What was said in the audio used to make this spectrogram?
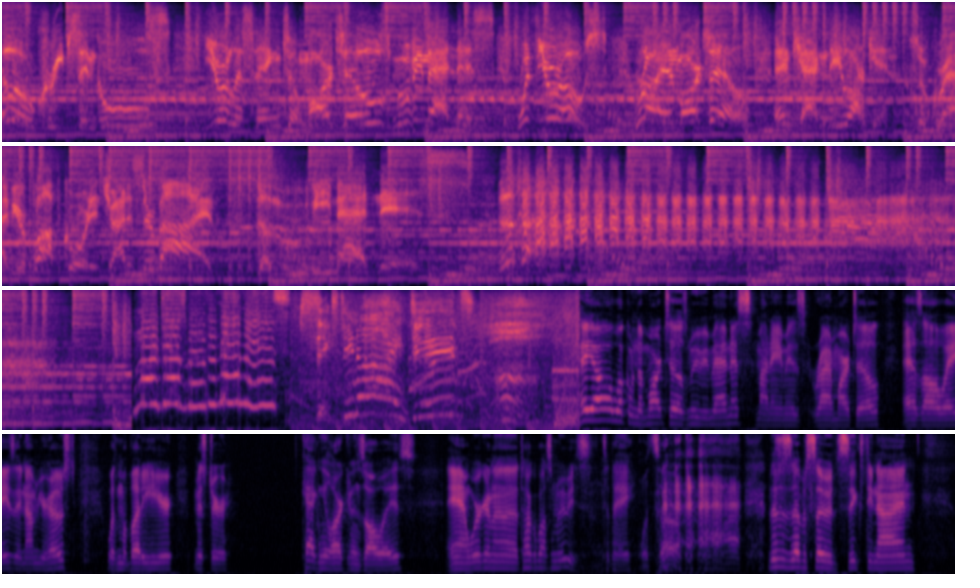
Hello, creeps and ghouls. You're listening to Martell's Movie Madness with your host, Ryan Martell and Cagney Larkin. So grab your popcorn and try to survive the movie madness. Martell's Movie Madness! 69 dudes! Hey y'all, welcome to Martell's Movie Madness. My name is Ryan Martell, as always, and I'm your host with my buddy here, Mr. Cagney Larkin as always. And we're gonna talk about some movies today. What's up? this is episode 69.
